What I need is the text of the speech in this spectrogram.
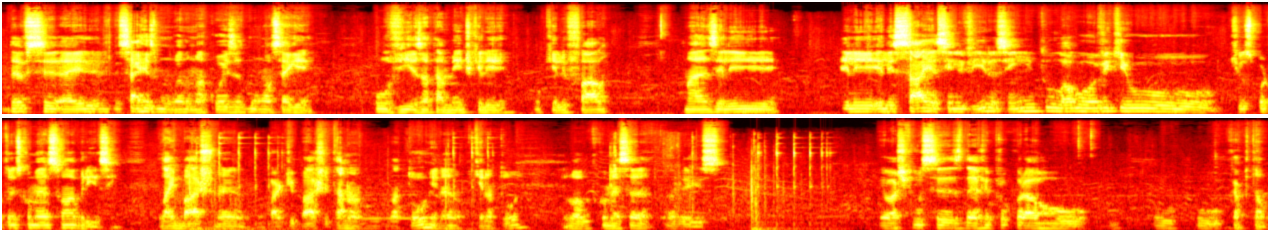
deve ser, aí ele sai resmungando uma coisa, não consegue ouvir exatamente o que ele, o que ele fala, mas ele ele, ele sai assim, ele vira assim, e tu logo ouve que o que os portões começam a abrir assim. Lá embaixo, né, na parte de baixo, ele tá na, na torre, né, na pequena torre, e logo tu começa a ver isso. Eu acho que vocês devem procurar o, o, o capitão.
